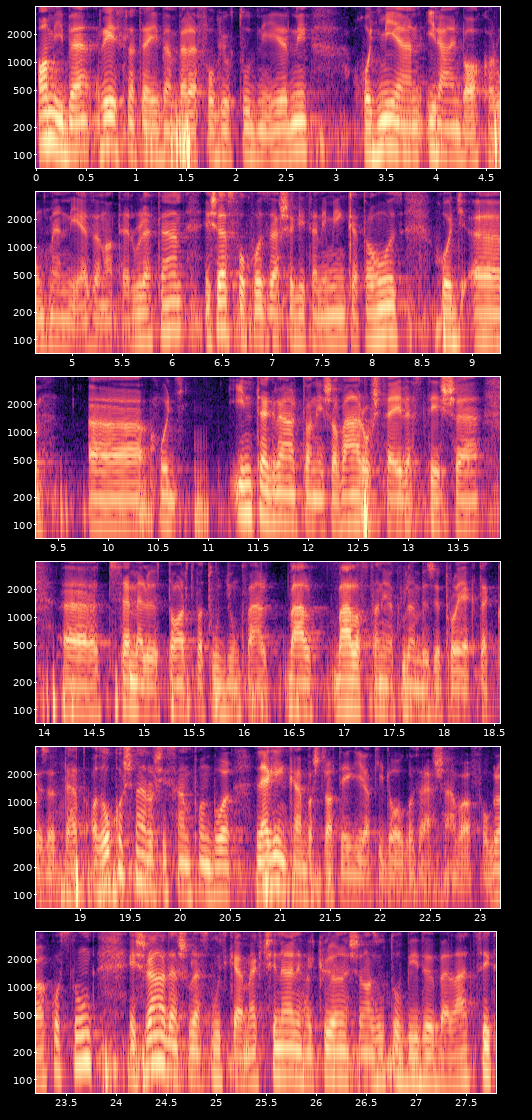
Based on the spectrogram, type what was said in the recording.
amiben részleteiben bele fogjuk tudni írni, hogy milyen irányba akarunk menni ezen a területen, és ez fog hozzásegíteni minket ahhoz, hogy, hogy integráltan és a város fejlesztése szem előtt tartva tudjunk választani a különböző projektek között. Tehát az okosvárosi szempontból leginkább a stratégia kidolgozásával foglalkoztunk, és ráadásul ezt úgy kell megcsinálni, hogy különösen az utóbbi időben látszik,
